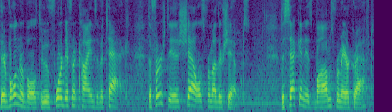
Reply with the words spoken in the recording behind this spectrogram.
they're vulnerable to four different kinds of attack. The first is shells from other ships. The second is bombs from aircraft.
